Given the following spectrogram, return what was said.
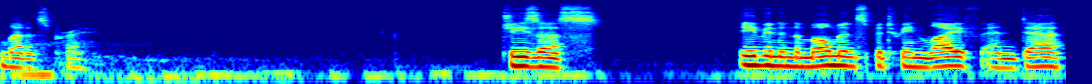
Let us pray. Jesus, even in the moments between life and death,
